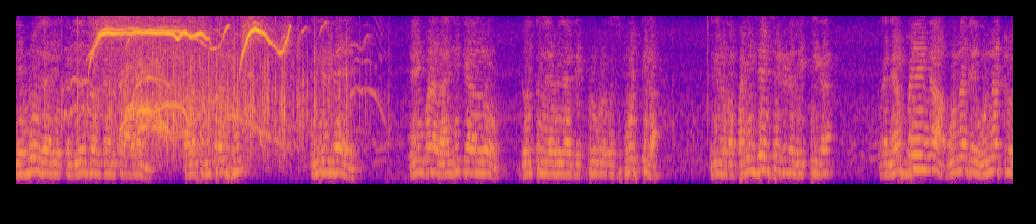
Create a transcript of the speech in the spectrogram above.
నెహ్రూ గారి యొక్క నియోజకవర్గానికి రావడం చాలా సంతోషం. ఎందుకంటే నేను కూడా రాజకీయాల్లో జ్యోతుల నెహ్రూ గారిని ఎప్పుడు కూడా ఒక స్ఫూర్తిగా నేను ఒక పని చేసేటువంటి వ్యక్తిగా ఒక నిర్భయంగా ఉన్నది ఉన్నట్లు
